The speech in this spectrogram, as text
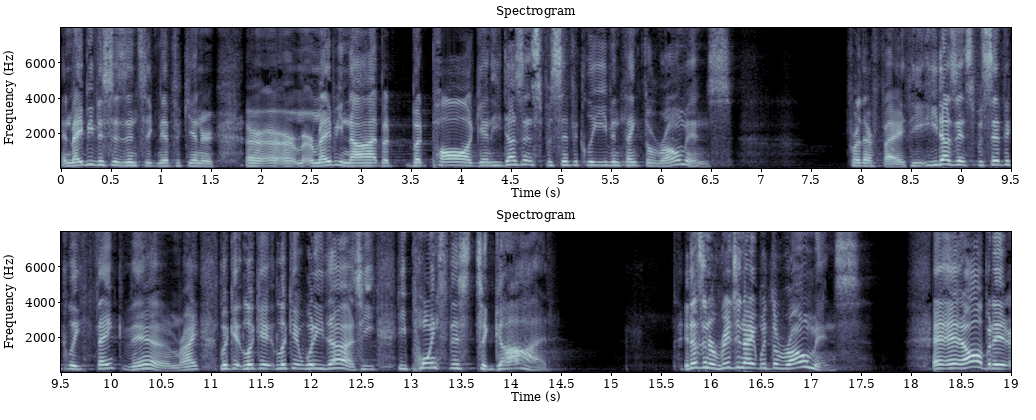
and maybe this is insignificant or, or, or, or maybe not, but, but Paul, again, he doesn't specifically even thank the Romans for their faith. He, he doesn't specifically thank them, right? Look at, look, at, look at what he does. He, he points this to God. It doesn't originate with the Romans at all, but it,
